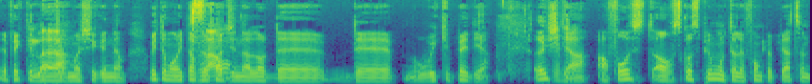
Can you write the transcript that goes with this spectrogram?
Efectiv, da. la aia mă și gândeam. Uite, mă uitam Sau... pe pagina lor de, de Wikipedia. Ăștia uh-huh. au, fost, au scos primul telefon pe piață în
